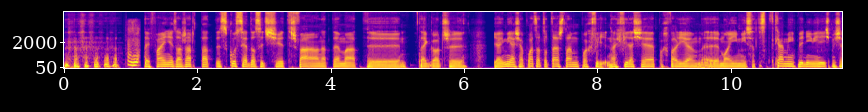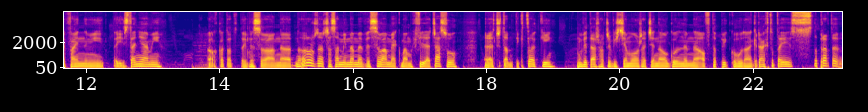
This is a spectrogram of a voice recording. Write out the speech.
Tutaj fajnie zażarta dyskusja dosyć trwa na temat y, tego, czy Jajmija się opłaca, to też tam chwili, na chwilę się pochwaliłem y, moimi statystykami. Wymieniliśmy się fajnymi tutaj zdaniami. O, kota tutaj wysyłam nawet. No różne czasami memy wysyłam, jak mam chwilę czasu, e, czytam TikToki. Wy też oczywiście możecie na ogólnym, na off-topicu, na grach. Tutaj jest naprawdę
